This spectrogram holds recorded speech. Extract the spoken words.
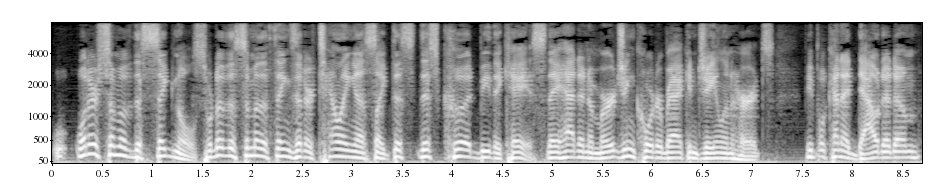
what are some of the signals? What are the some of the things that are telling us like this this could be the case? They had an emerging quarterback in Jalen Hurts. People kind of doubted him,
